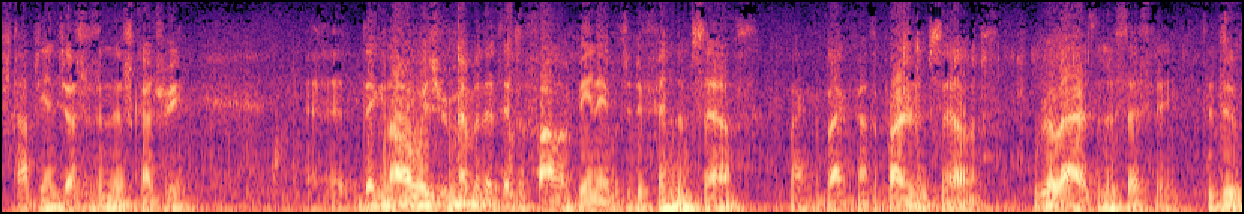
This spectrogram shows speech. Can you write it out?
stop the injustice in this country, uh, they can always remember that there's a fall of being able to defend themselves, like the Black Panther Party themselves realized the necessity to do.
